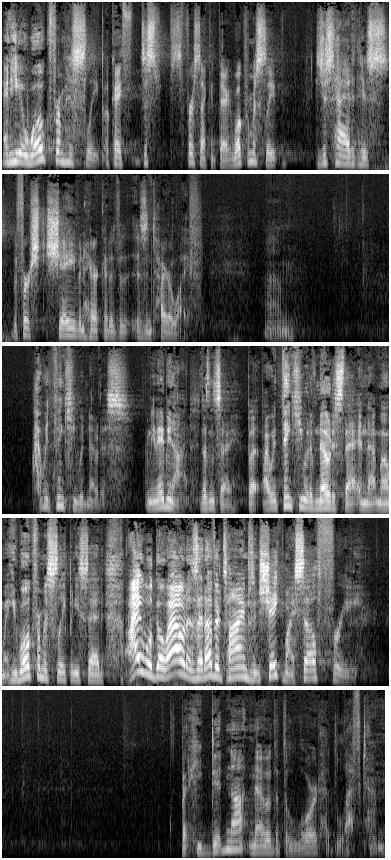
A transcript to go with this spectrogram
And he awoke from his sleep. Okay, just for a second there. He woke from his sleep. He just had his, the first shave and haircut of his entire life. Um, I would think he would notice. I mean, maybe not. It doesn't say. But I would think he would have noticed that in that moment. He woke from his sleep and he said, I will go out as at other times and shake myself free. But he did not know that the Lord had left him.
